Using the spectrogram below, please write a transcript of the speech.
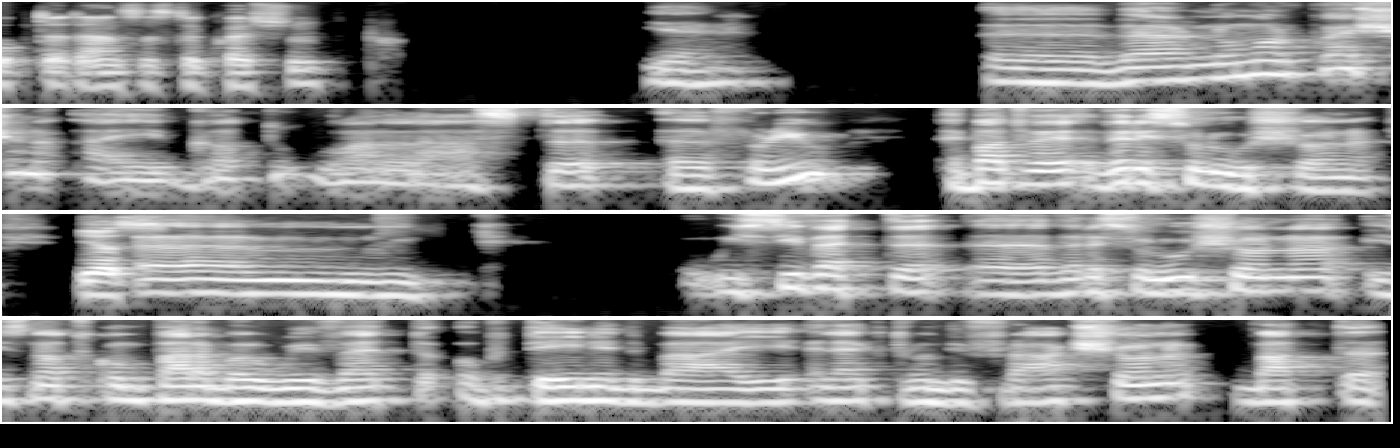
Hope that answers the question. Yeah. Uh, there are no more questions. I've got one last uh, for you about the, the resolution. Yes. Um, we see that uh, the resolution is not comparable with that obtained by electron diffraction, but uh,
